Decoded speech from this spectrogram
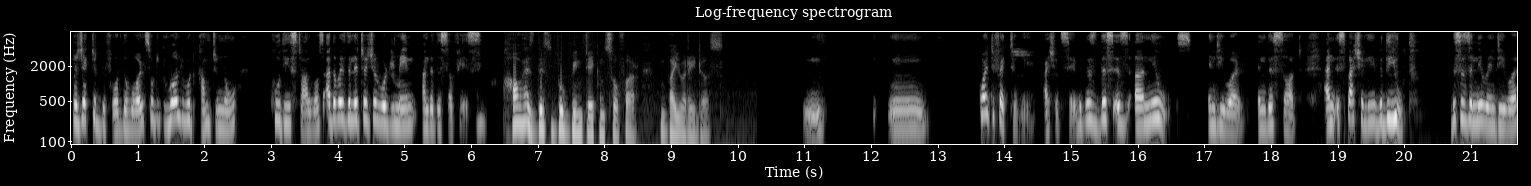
projected before the world so that the world would come to know who these stalwarts. Otherwise, the literature would remain under the surface. How has this book been taken so far by your readers? Mm, mm, quite effectively, I should say, because this is a new endeavor in this sort, and especially with the youth. This is a new endeavor.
